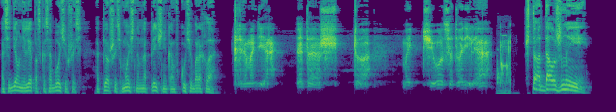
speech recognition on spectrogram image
а сидел нелепо скособочившись, опершись мощным наплечником в кучу барахла. «Командир, это что? Мы чего сотворили, а?» «Что должны?»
